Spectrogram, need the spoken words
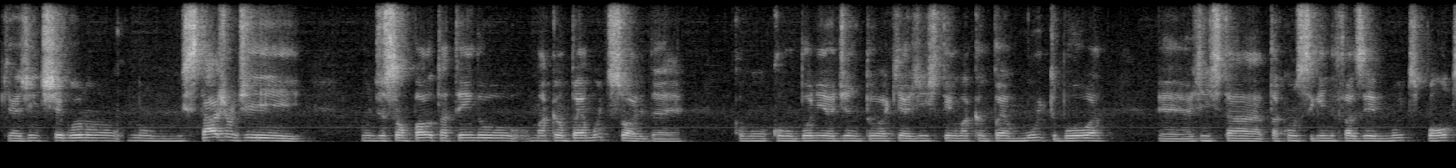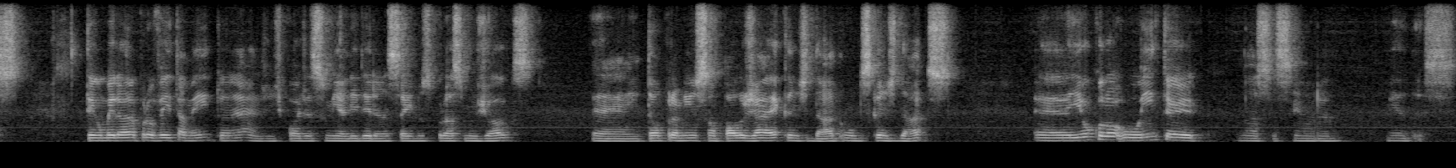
que a gente chegou num, num estágio onde, onde o São Paulo está tendo uma campanha muito sólida. É. Como, como o Boni adiantou aqui, a gente tem uma campanha muito boa é, a gente está tá conseguindo fazer muitos pontos, tem um melhor aproveitamento, né? A gente pode assumir a liderança aí nos próximos jogos. É, então, para mim, o São Paulo já é candidato, um dos candidatos. É, e eu coloco o Inter, nossa senhora, meu Deus.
